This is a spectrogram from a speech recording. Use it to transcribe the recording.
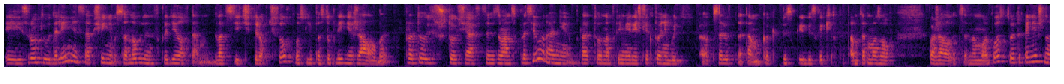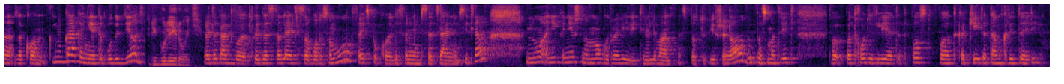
и сроки удаления сообщений установлены в пределах там, 24 часов после поступления жалобы. Про то, что сейчас Резван спросил ранее, про то, например, если кто-нибудь абсолютно там как без, без каких-то там тормозов пожалуются на мой пост, то это, конечно, закон. Ну, как они это будут делать? Регулировать. Это как бы предоставляет свободу самому Фейсбуку или самим социальным сетям, но они, конечно, могут проверить релевантность поступившей жалобы, посмотреть, подходит ли этот пост под какие-то там критерии.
